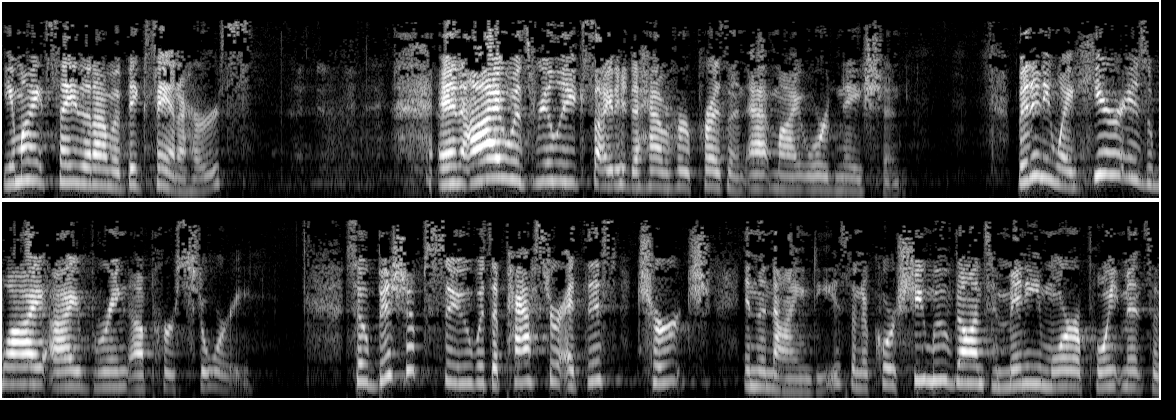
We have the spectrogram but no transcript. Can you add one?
you might say that I'm a big fan of hers. And I was really excited to have her present at my ordination. But anyway, here is why I bring up her story. So Bishop Sue was a pastor at this church in the 90s. And of course, she moved on to many more appointments, uh,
